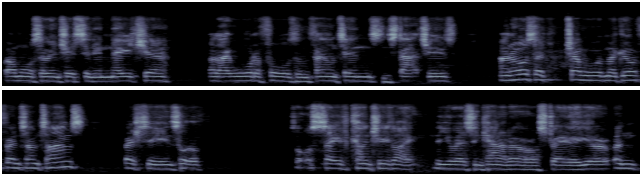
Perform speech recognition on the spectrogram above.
but I'm also interested in nature. I like waterfalls and fountains and statues. And I also travel with my girlfriend sometimes, especially in sort of sort of safe countries like the US and Canada or Australia, Europe. And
